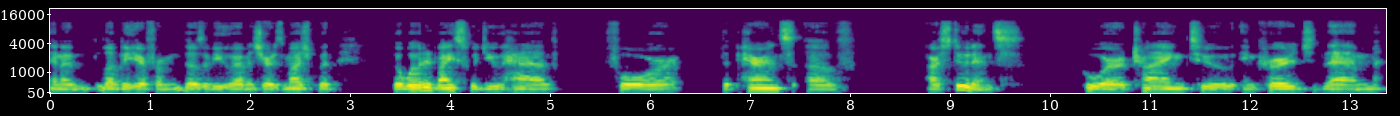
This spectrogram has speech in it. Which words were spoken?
and I'd love to hear from those of you who haven't shared as much but but what advice would you have for the parents of our students who are trying to encourage them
